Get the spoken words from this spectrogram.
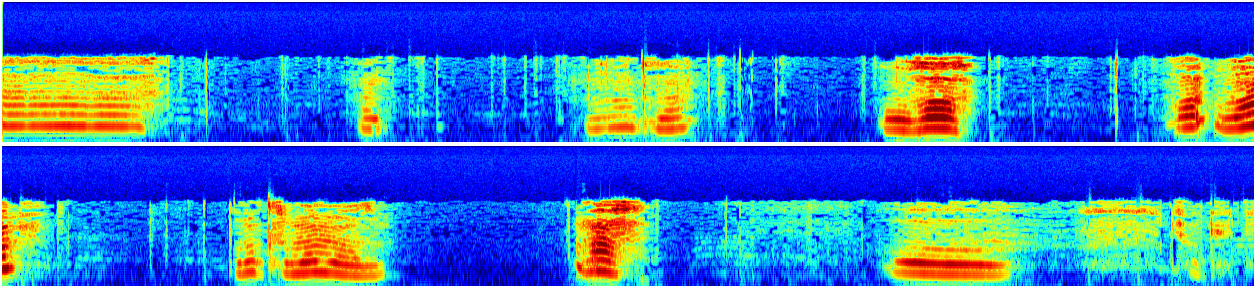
Aa. Ne oldu lan? Oha. Ha, lan. Bunu kırmam lazım. Ah. Oo. Çok kötü.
